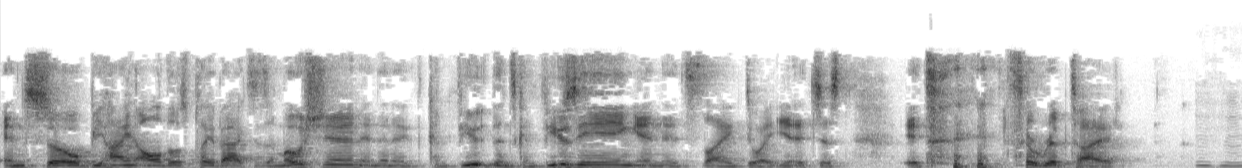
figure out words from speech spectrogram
And so behind all those playbacks is emotion and then it confu- then it's confusing and it's like, do I, it's just, it's, it's a riptide. Mm-hmm.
